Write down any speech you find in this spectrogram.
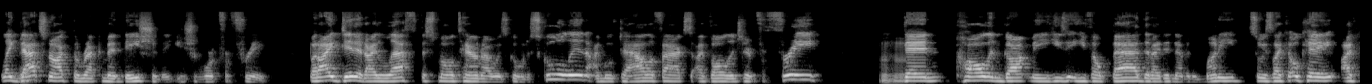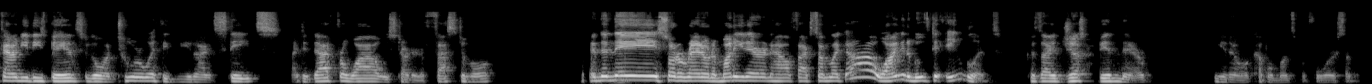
like yeah. that's not the recommendation that you should work for free. But I did it. I left the small town I was going to school in. I moved to Halifax. I volunteered for free. Mm-hmm. Then Colin got me. He he felt bad that I didn't have any money, so he's like, "Okay, I found you these bands to go on tour with in the United States." I did that for a while. We started a festival. And then they sort of ran out of money there in Halifax. So I'm like, oh, well, I'm going to move to England because I had just been there, you know, a couple months before or something.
